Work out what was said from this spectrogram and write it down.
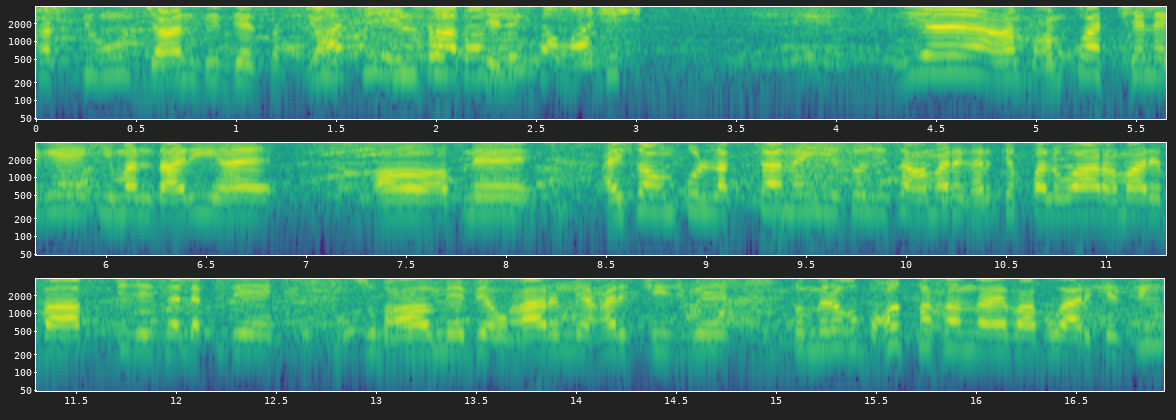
सकती हूँ जान भी दे सकती हूँ इंसाफ के लिए। ये हम हमको अच्छे लगे ईमानदारी है और अपने, ऐसा उनको लगता नहीं है तो जैसे हमारे घर के परिवार हमारे बाप के जैसे लगते हैं, स्वभाव में, व्यवहार में, हर चीज़ में। तो मेरे को बहुत पसंद आए बाबू आर के सिंह।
